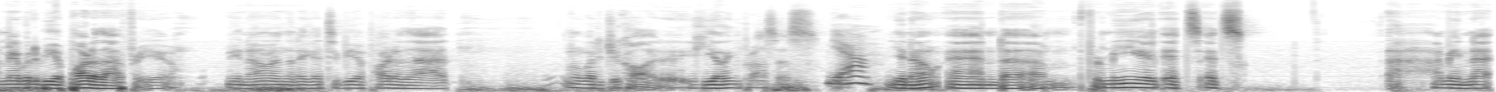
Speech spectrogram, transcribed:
I'm able to be a part of that for you, you know, and that I get to be a part of that what did you call it? A healing process. Yeah. You know, and um, for me, it, it's it's. I mean, I,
